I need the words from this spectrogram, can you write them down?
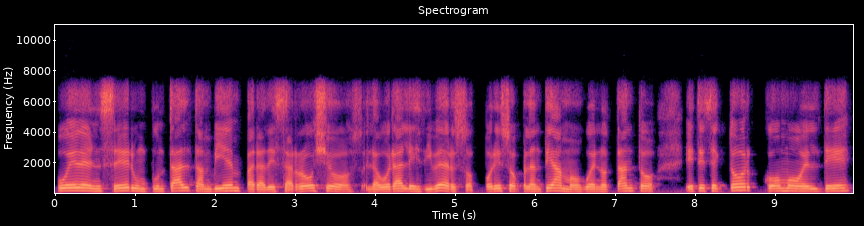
pueden ser un puntal también para desarrollos laborales diversos. Por eso planteamos, bueno, tanto este sector como el de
